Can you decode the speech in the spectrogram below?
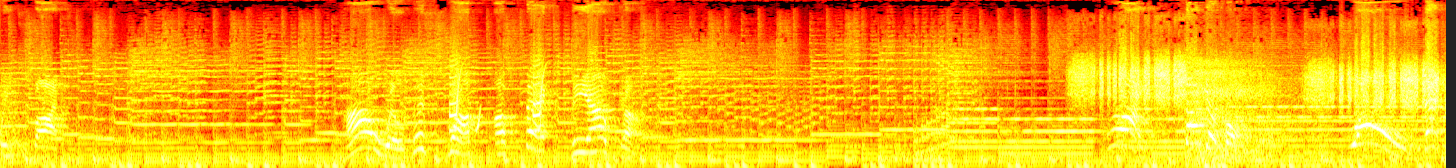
weak spot! How will this swap affect the outcome? Right! Thunderbolt! Whoa! That's!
